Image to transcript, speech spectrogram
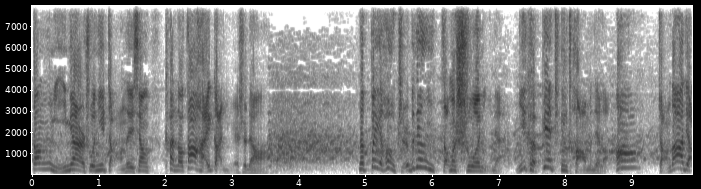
当你面说你长得像看到大海感觉似的，那背后指不定怎么说你呢？你可别听他们的了啊！长大点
